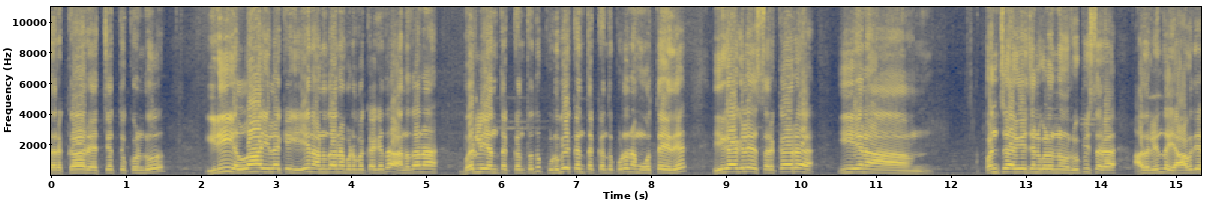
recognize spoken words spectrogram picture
ಸರ್ಕಾರ ಎಚ್ಚೆತ್ತುಕೊಂಡು ಇಡೀ ಎಲ್ಲ ಇಲಾಖೆಗೆ ಏನು ಅನುದಾನ ಬಿಡಬೇಕಾಗ್ಯದ? ಅನುದಾನ ಬರಲಿ ಅಂತಕ್ಕಂಥದ್ದು ಕೊಡಬೇಕಂತಕ್ಕಂಥ ಕೂಡ ನಮ್ಮ ಒತ್ತಾಯ ಇದೆ. ಈಗಾಗಲೇ ಸರ್ಕಾರ ಈ ಏನು, ಪಂಚ ಯೋಜನೆಗಳನ್ನು ರೂಪಿಸ್ತಾರೆ, ಅದರಿಂದ ಯಾವುದೇ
